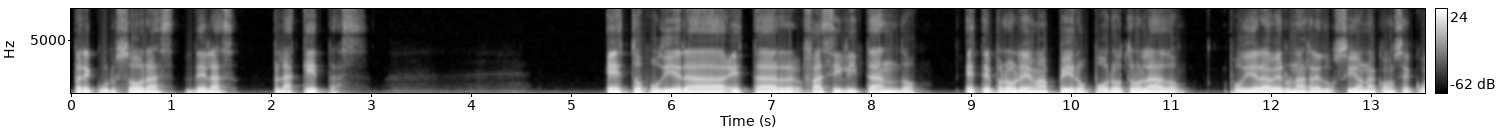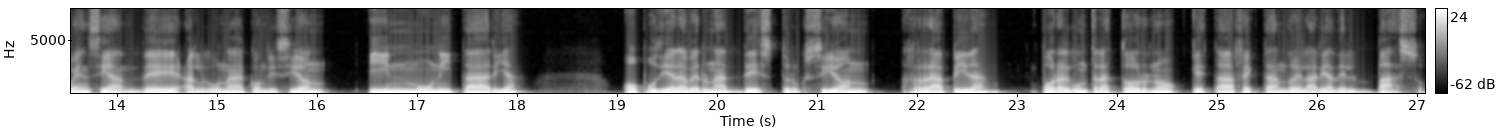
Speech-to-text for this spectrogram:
precursoras de las plaquetas. Esto pudiera estar facilitando este problema, pero por otro lado, pudiera haber una reducción a consecuencia de alguna condición inmunitaria o pudiera haber una destrucción rápida por algún trastorno que está afectando el área del vaso.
